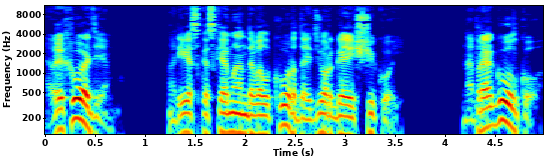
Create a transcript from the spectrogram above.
«Выходим!» — резко скомандовал Корда, дергая щекой. «На прогулку!»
